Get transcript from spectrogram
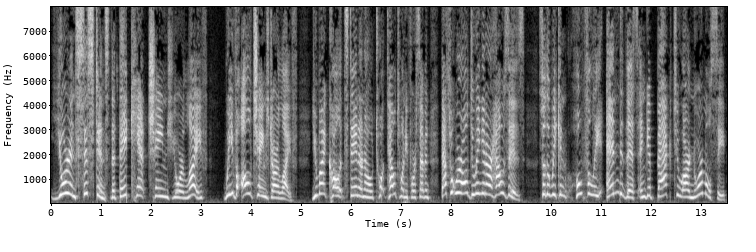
your insistence that they can't change your life, we've all changed our life. You might call it staying in a hotel 24 7. That's what we're all doing in our houses so that we can hopefully end this and get back to our normalcy.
